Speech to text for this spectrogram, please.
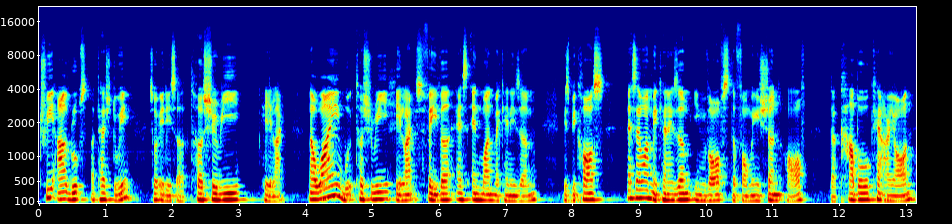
three R groups attached to it. So it is a tertiary halide. Now why would tertiary halides favor SN1 mechanism? Is because SN1 mechanism involves the formation of the carbocation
